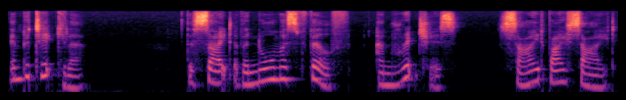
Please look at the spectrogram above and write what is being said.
In particular, the sight of enormous filth and riches side by side.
